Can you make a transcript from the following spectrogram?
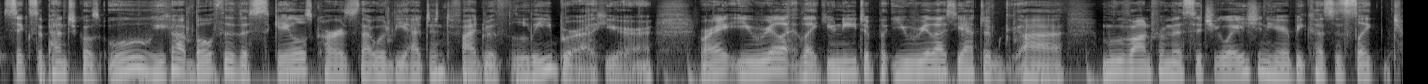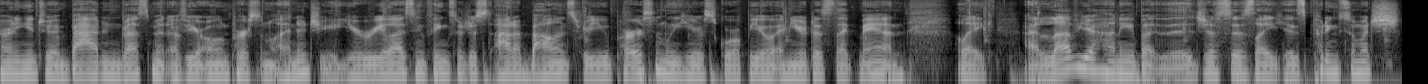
six of pentacles ooh you got both of the scales cards that would be identified with libra here right? You realize like you need to put you realize you have to uh, move on from this situation here because it's like turning into a bad investment of your own personal energy. You're realizing things are just out of balance for you personally here scorpio and you're just like man like i love you honey but it just is like it's putting so much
